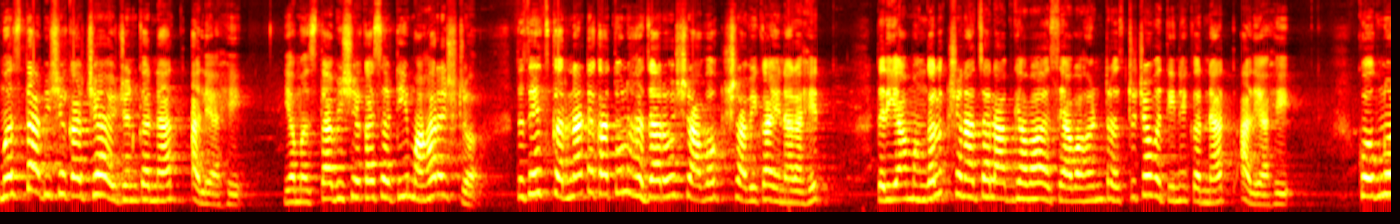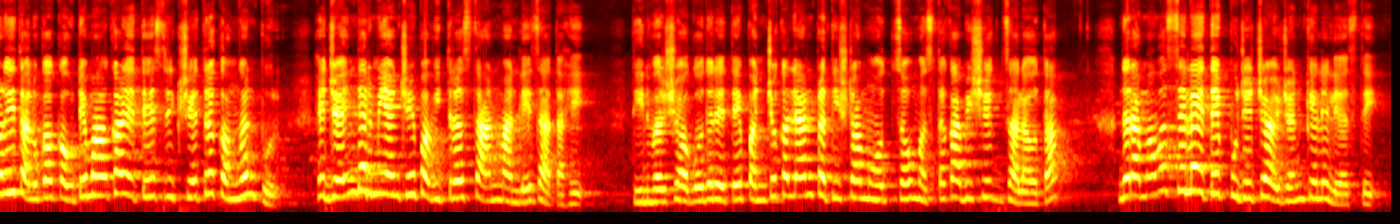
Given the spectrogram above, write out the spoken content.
मस्त अभिषेकाचे आयोजन करण्यात आले आहे. या मस्ताभिषेकासाठी महाराष्ट्र तसेच कर्नाटकातून हजारो श्रावक श्राविका येणार आहेत. तर या मंगल क्षणाचा लाभ घ्यावा असे आवाहन ट्रस्टच्या वतीने करण्यात आले आहे. कोगनोळी तालुका कवटे महाकाळ येथे श्री क्षेत्र कंगनपूर हे जैन धर्मियांचे पवित्र स्थान मानले जात आहे. तीन वर्ष अगोदर येथे पंचकल्याण प्रतिष्ठा महोत्सव मस्तकाभिषेक झाला होता. दर अमावस्येला येथे पूजेचे आयोजन केलेले असते.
